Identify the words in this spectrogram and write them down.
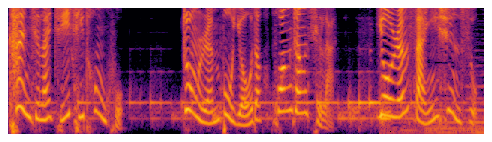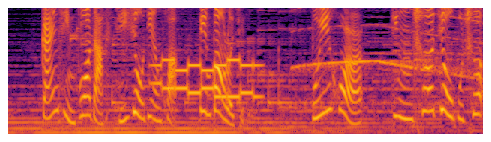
看起来极其痛苦。众人不由得慌张起来。有人反应迅速，赶紧拨打急救电话，并报了警。不一会儿，警车、救护车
